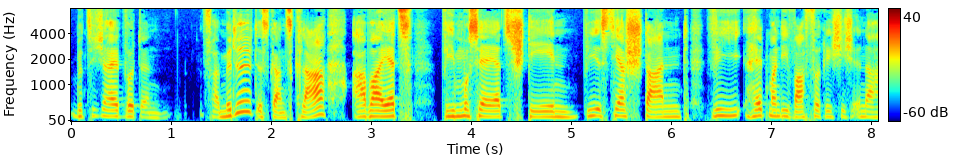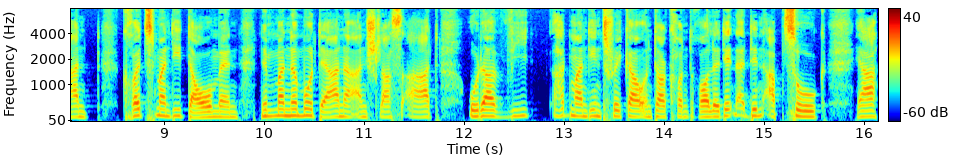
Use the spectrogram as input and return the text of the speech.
mit Sicherheit wird dann vermittelt, ist ganz klar, aber jetzt, wie muss er jetzt stehen? Wie ist der Stand? Wie hält man die Waffe richtig in der Hand? Kreuzt man die Daumen? Nimmt man eine moderne Anschlagsart? Oder wie hat man den Trigger unter Kontrolle, den, den Abzug? Ja,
